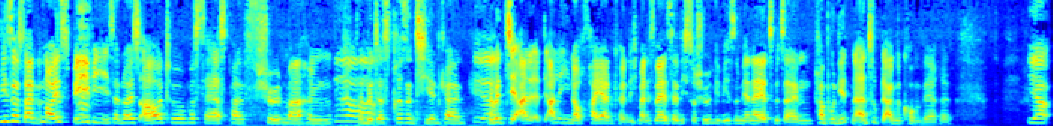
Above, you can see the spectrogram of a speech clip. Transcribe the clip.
wie so sein neues Baby, sein neues Auto musste er erstmal schön machen, ja. damit er es präsentieren kann. Ja. Damit sie alle, alle ihn auch feiern können. Ich meine, es wäre jetzt ja nicht so schön gewesen, wenn er jetzt mit seinem tramponierten Anzug da angekommen wäre. Ja,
